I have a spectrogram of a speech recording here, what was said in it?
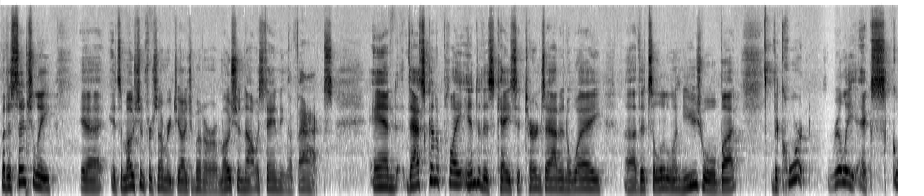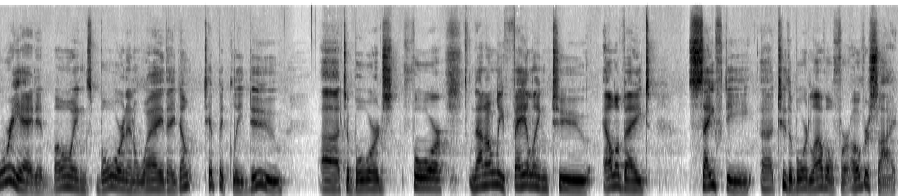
But essentially, uh, it's a motion for summary judgment or a motion notwithstanding the facts. And that's going to play into this case, it turns out, in a way uh, that's a little unusual. But the court really excoriated Boeing's board in a way they don't typically do uh, to boards for not only failing to elevate safety uh, to the board level for oversight,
